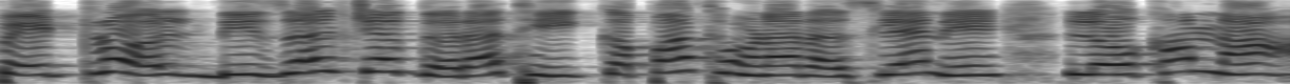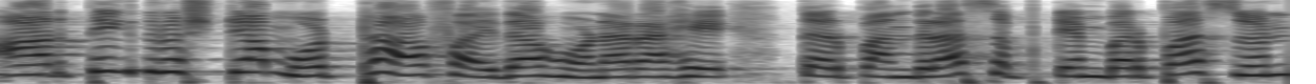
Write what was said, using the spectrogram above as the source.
पेट्रोल डिझेलच्या दरातही कपात होणार असल्याने लोकांना आर्थिकदृष्ट्या मोठा फायदा होणार आहे. तर पंधरा सप्टेंबरपासून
